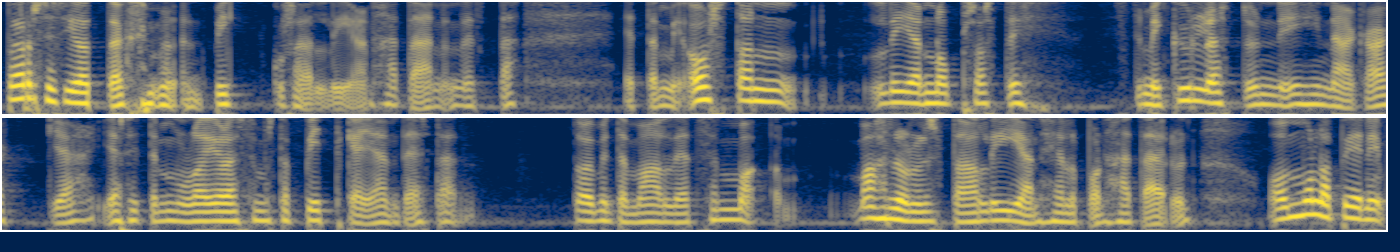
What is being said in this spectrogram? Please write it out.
pörssisijoittajaksi pikkusen liian hätäinen, että, että minä ostan liian nopsasti, sitten minä kyllästyn niihin kaikkia, ja sitten mulla ei ole semmoista pitkäjänteistä toimintamallia, että se ma- mahdollistaa liian helpon hätäydyn. On mulla pieni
